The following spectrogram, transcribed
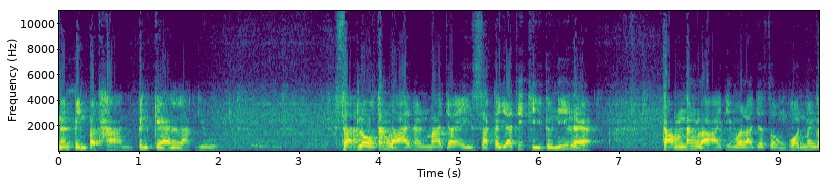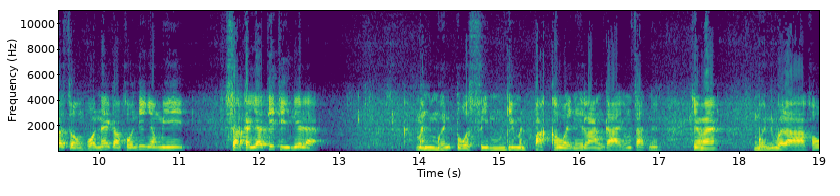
นั้นเป็นประธาน เป็นแกนหลักอยู่ สัตว์โลกทั้งหลายนั้นมาจากไอ้สักกายทิฏฐิตัวนี้แหละ กรรมทั้งหลายที่เวลาจะส่งผล มันก็ส่งผลให้กับคนที่ยังมีสักกายทิฏฐินี่แหละ มันเหมือนตัวซิมที่มันปักเข้าไว้ในร่างกายของสัตว์เนี่ยใช่ไหมเหมือนเวลาเขา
